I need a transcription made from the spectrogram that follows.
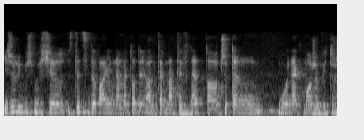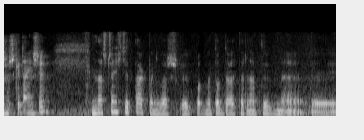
Jeżeli byśmy się zdecydowali na metody alternatywne, to czy ten młynek może być troszeczkę tańszy? Na szczęście tak, ponieważ y, pod metody alternatywne y,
